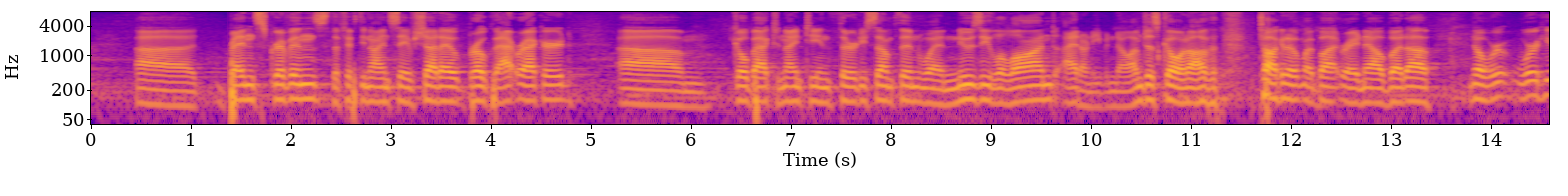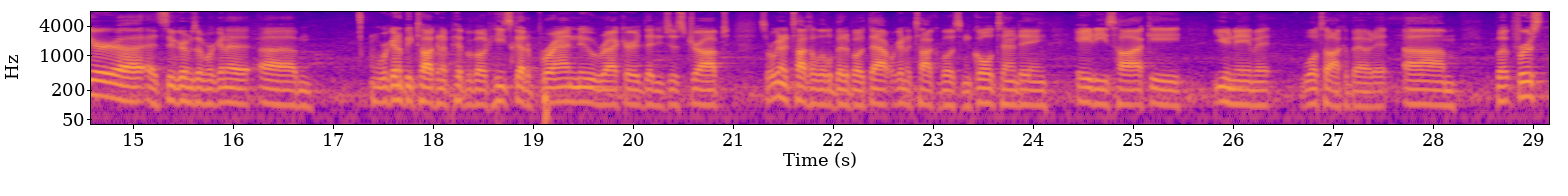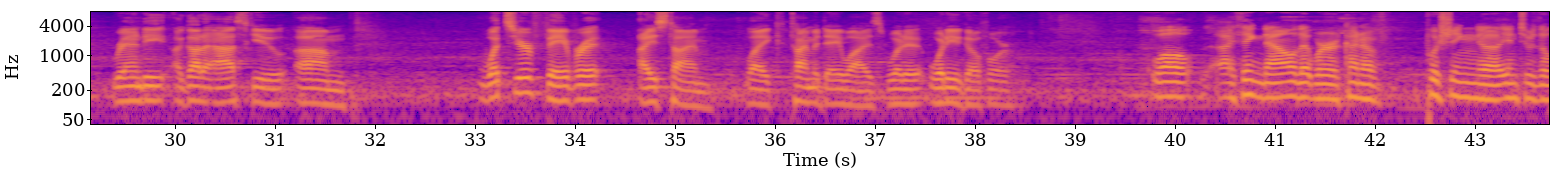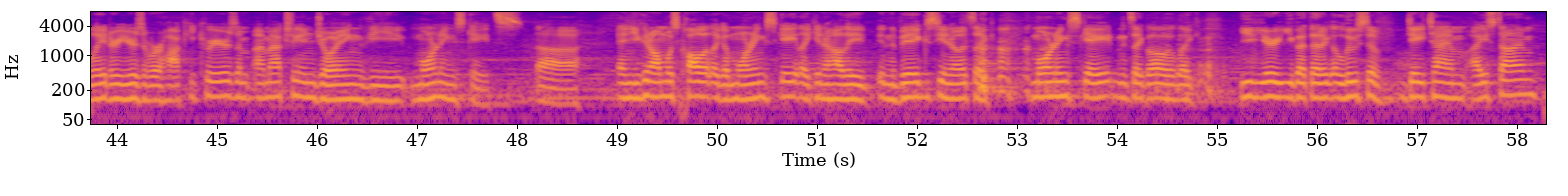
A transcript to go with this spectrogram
Ben Scrivens, the 59 save shutout, broke that record. Um, go back to 1930 something when Newsy Lalonde, I don't even know. I'm just going off, talking out my butt right now. But uh, no, we're, we're here uh, at Sookrams and we're going to. Um, we're going to be talking to Pip about he's got a brand new record that he just dropped. So we're going to talk a little bit about that. We're going to talk about some goaltending, 80s hockey, you name it. We'll talk about it. Um, but first, Randy, I got to ask you, um, what's your favorite ice time, like time of day wise? What do, what do you go for? Well, I think now that we're kind of pushing uh, into the later years of our hockey careers, I'm, I'm actually enjoying the morning skates. Uh, and you can almost call it like a morning skate, like you know how they in the bigs, you know, it's like morning skate, and it's like oh, like you you're, you got that elusive daytime ice time.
